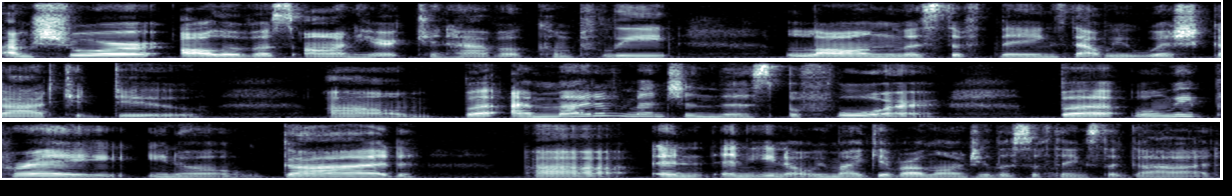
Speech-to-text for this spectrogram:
I'm sure all of us on here can have a complete long list of things that we wish God could do. Um, but I might have mentioned this before, but when we pray, you know, God, uh, and and you know, we might give our laundry list of things to God,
